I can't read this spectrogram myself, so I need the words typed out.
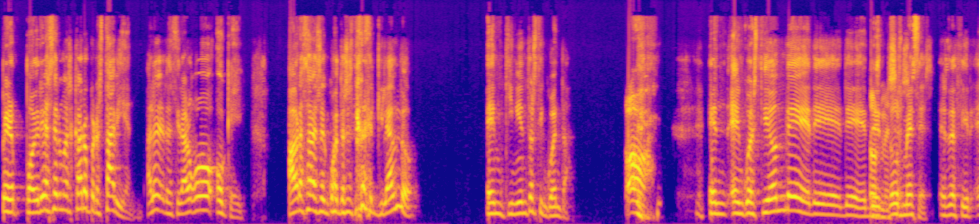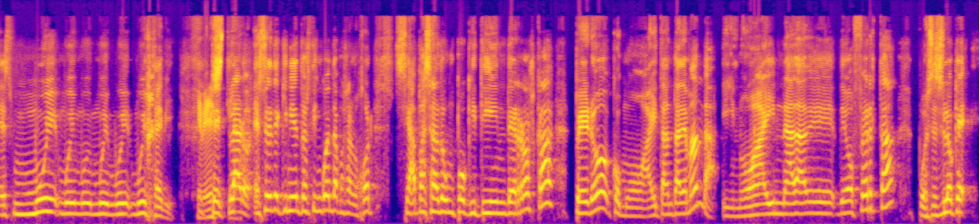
pero podría ser más caro, pero está bien, ¿vale? Es decir, algo ok. Ahora sabes en cuánto se están alquilando. En 550. en, en, cuestión de, dos, meses. Es decir, es muy, muy, muy, muy, muy, muy heavy. Que claro, ese de 550, pues a lo mejor se ha pasado un poquitín de rosca, pero como hay tanta demanda y no hay nada de, oferta, pues es lo que.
